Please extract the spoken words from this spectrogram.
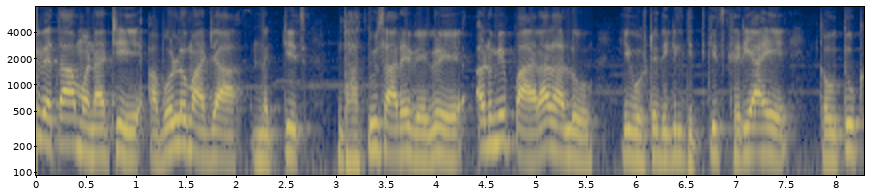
व्यथा मनाची अबोलो माझ्या. नक्कीच धातू सारे वेगळे आणि मी पारा झालो. ही गोष्ट देखील तितकीच खरी आहे. कौतुक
